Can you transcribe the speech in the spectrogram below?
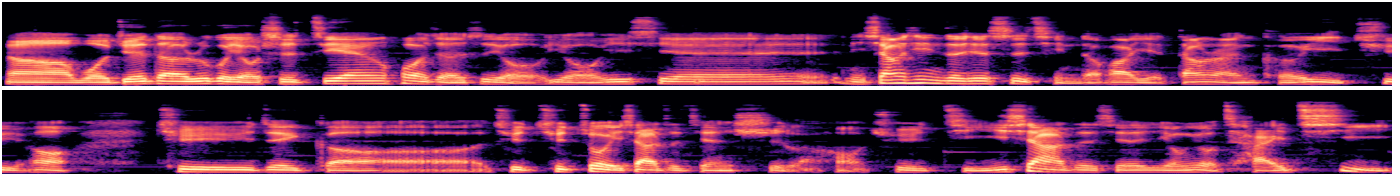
那我觉得，如果有时间，或者是有有一些你相信这些事情的话，也当然可以去哈，去这个去去做一下这件事了哈，去挤一下这些拥有财气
